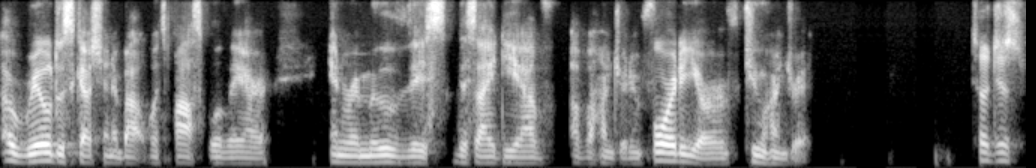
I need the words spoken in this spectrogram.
a real discussion about what's possible there, and remove this this idea of of 140 or 200. So just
